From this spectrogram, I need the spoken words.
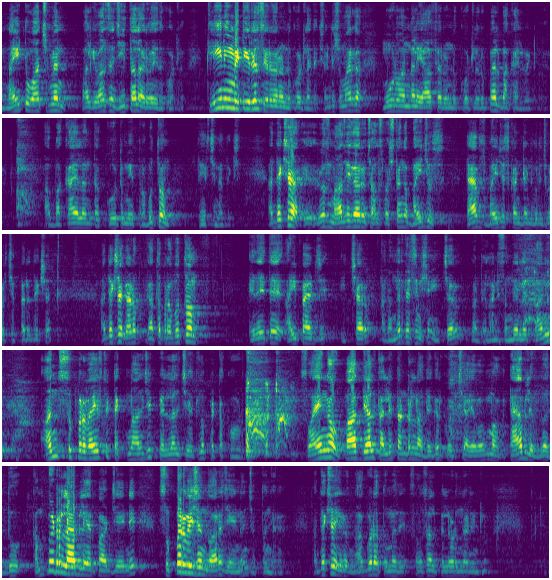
నైట్ వాచ్మెన్ వాళ్ళకి ఇవ్వాల్సిన జీతాలు అరవై ఐదు కోట్లు. క్లీనింగ్ మెటీరియల్స్ ఇరవై రెండు కోట్ల అధ్యక్ష. అంటే సుమారుగా మూడు వందల యాభై రెండు కోట్ల రూపాయలు బకాయిలు పెట్టుకున్నారు. ఆ బకాయిలంతా కూటమి ప్రభుత్వం తీర్చిన అధ్యక్ష. అధ్యక్ష ఈరోజు మాధవి గారు చాలా స్పష్టంగా బైజూస్ ట్యాబ్స్ బైజూస్ కంటెంట్ గురించి కూడా చెప్పారు అధ్యక్ష. అధ్యక్ష గడ గత ప్రభుత్వం ఏదైతే ఐప్యాడ్స్ ఇచ్చారో అది అందరికీ తెలిసిన విషయం ఇచ్చారు. దాంట్లో ఎలాంటి సందేహం లేదు. కానీ అన్సూపర్వైజ్డ్ టెక్నాలజీ పిల్లల చేతిలో పెట్టకూడదు. స్వయంగా ఉపాధ్యాయులు తల్లిదండ్రులు నా దగ్గరకు వచ్చి అయ్యో మాకు ట్యాబ్లు ఇవ్వద్దు. కంప్యూటర్ ల్యాబ్లు ఏర్పాటు చేయండి. సూపర్విజన్ ద్వారా చేయండి అని చెప్తాం జరిగింది అధ్యక్ష ఈరోజు నాకు కూడా తొమ్మిది సంవత్సరాల పిల్లడు ఉన్నాడు ఇంట్లో.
